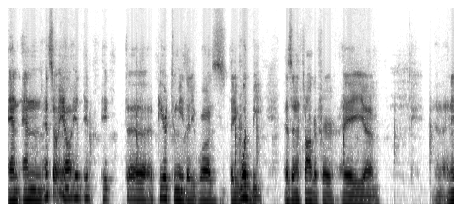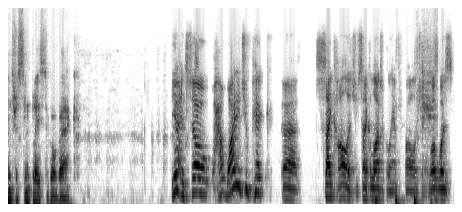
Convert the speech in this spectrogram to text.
and and and so you know it it it uh, appeared to me that it was that it would be as an ethnographer a um, an interesting place to go back. Yeah, and so how, why did you pick uh, psychology, psychological anthropology? What was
